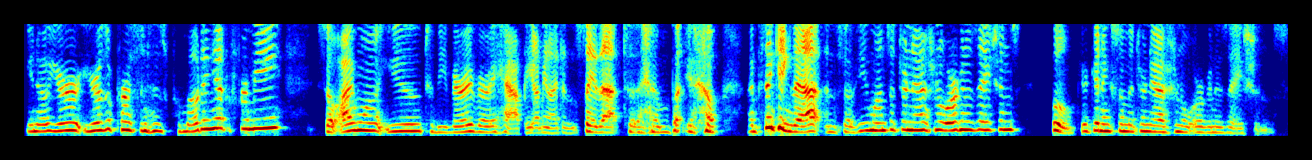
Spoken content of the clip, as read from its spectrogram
you know, you're, you're the person who's promoting it for me. So I want you to be very, very happy. I mean, I didn't say that to him, but you know, I'm thinking that. And so he wants international organizations. Boom, you're getting some international organizations.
